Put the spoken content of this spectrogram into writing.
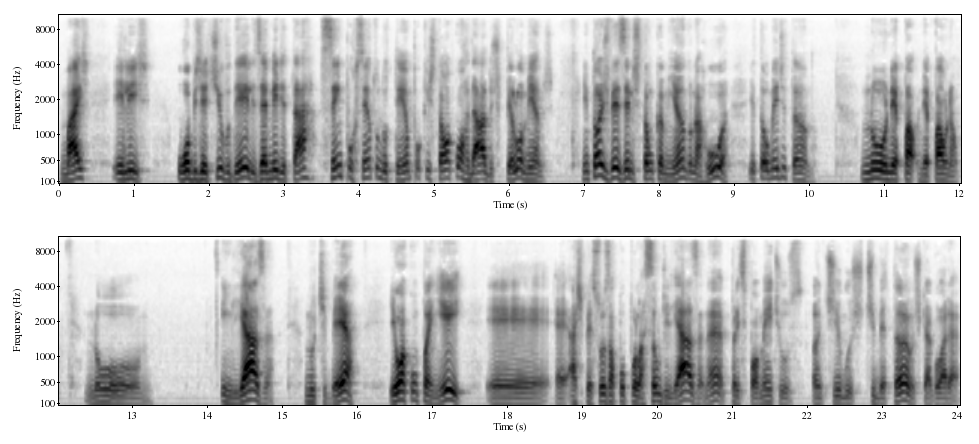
Mas eles o objetivo deles é meditar 100% do tempo que estão acordados, pelo menos. Então, às vezes, eles estão caminhando na rua e estão meditando. No Nepal, Nepal não, no, em Lhasa, no Tibete, eu acompanhei é, é, as pessoas, a população de Lhasa, né, principalmente os antigos tibetanos, que agora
